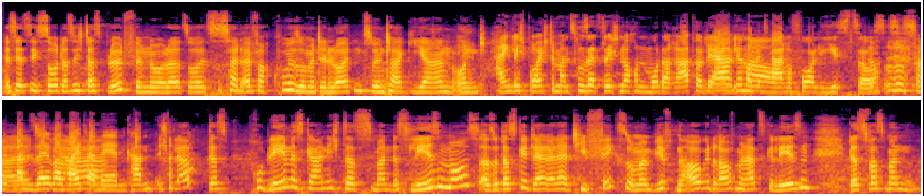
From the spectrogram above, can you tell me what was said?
ist jetzt nicht so, dass ich das blöd finde oder so. Es ist halt einfach cool, so mit den Leuten zu interagieren und Eigentlich bräuchte man zusätzlich noch einen Moderator, der Ja, die genau. Kommentare vorliest, so, Das ist es damit halt. man selber Ja. weiternähen kann. Ich glaube, das Problem ist gar nicht, dass man das lesen muss. Also das geht ja relativ fix und man wirft ein Auge drauf, man hat's gelesen. Das, was man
